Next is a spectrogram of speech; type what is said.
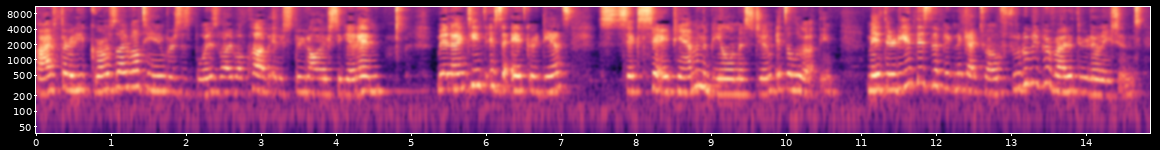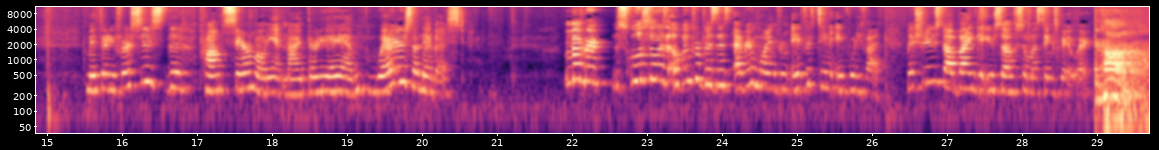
5.30. Girls volleyball team versus boys volleyball club. It is $3 to get in. May 19th is the 8th grade dance, 6 to 8 p.m. in the BLMS gym. It's a luau theme. May 30th is the picnic at 12. Food will be provided through donations. May 31st is the prom ceremony at 9.30 a.m. Wear your Sunday best. Remember, the school store is open for business every morning from 8.15 to 8.45. Make sure you stop by and get yourself some Mustang Spirit wear. Kind.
